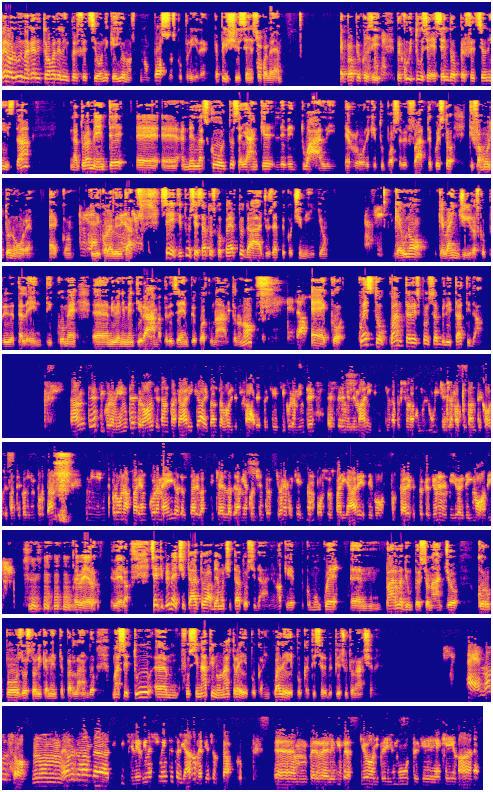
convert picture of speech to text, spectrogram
però lui magari trova delle imperfezioni che io non, non posso scoprire, capisci il senso qual è? È proprio così, per cui tu sei, essendo perfezionista, naturalmente eh, eh, nell'ascolto sai anche gli eventuali errori che tu possa aver fatto e questo ti fa molto onore. Ecco, ti dico la verità. Senti, tu sei stato scoperto da Giuseppe Coccimiglio, che è uno che va in giro a scoprire talenti, come eh, mi viene in mente Rama, per esempio, o qualcun altro, no? Esatto. Ecco, questo quanta responsabilità ti dà? Tante sicuramente, però anche tanta carica e tanta voglia di fare, perché sicuramente essere nelle mani di, di una persona come lui, che ha già fatto tante cose, tante cose importanti, mi sprona a fare ancora meglio, ad alzare l'asticella della mia concentrazione, perché non posso sbagliare e devo sfruttare questa occasione nel migliore dei modi. è vero, è vero. Senti, prima citato, abbiamo citato Sidanio, no? che comunque ehm, parla di un personaggio corposo storicamente parlando, ma se tu ehm, fossi nato in un'altra epoca, in quale epoca ti sarebbe piaciuto nascere? Eh, non lo so, non, è una domanda difficile. Il Rinascimento italiano mi piace un sacco, ehm, per le vibrazioni, per il mood che, che emana.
